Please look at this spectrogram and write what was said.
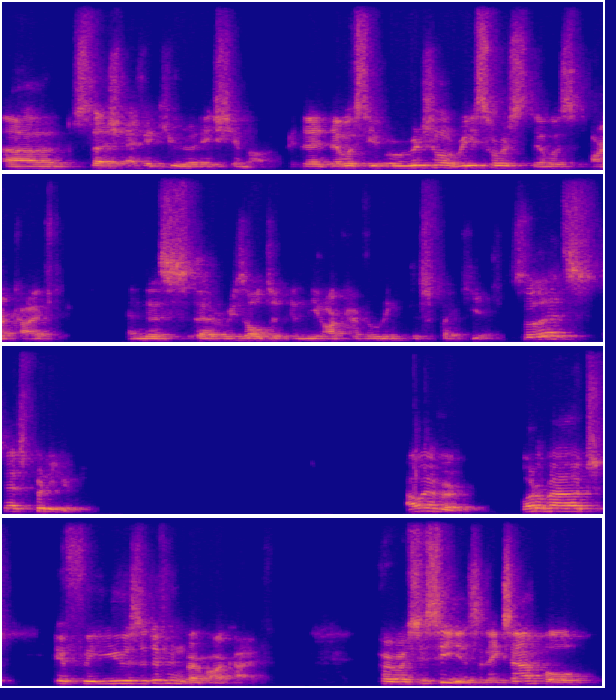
uh, slash faq.html. That, that, was the original resource that was archived, and this uh, resulted in the archival link displayed here. So that's, that's pretty good. However, what about if we use a different web archive? PermaCC is an example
